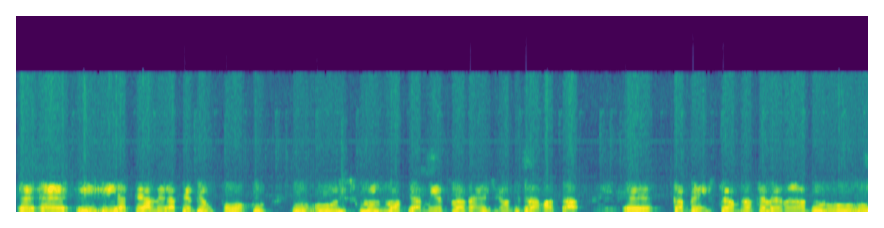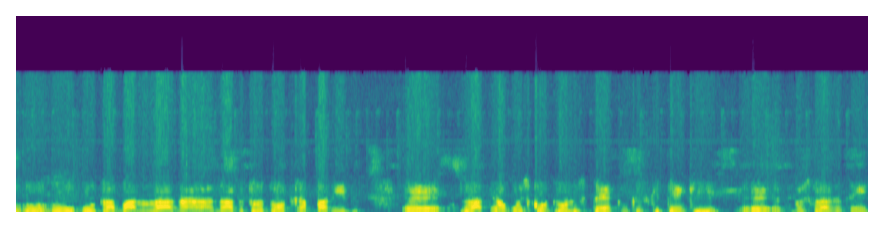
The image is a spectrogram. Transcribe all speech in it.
é, é, e, e até atender um pouco os, os loteamentos lá da região de Gravatá. É, também estamos acelerando o, o, o, o, trabalho lá na, na adutora do Alto Capibaribe. É, lá tem alguns controles técnicos que tem que é, nos traz assim,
